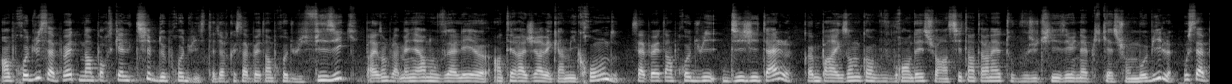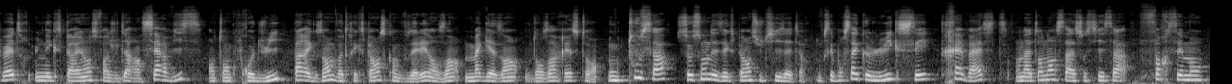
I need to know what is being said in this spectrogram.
Un produit, ça peut être n'importe quel type de produit, c'est-à-dire que ça peut être un produit physique, par exemple la manière dont vous allez euh, interagir avec un micro-ondes, ça peut être un produit digital, comme par exemple quand vous vous rendez sur un site internet ou vous utilisez une application mobile, ou ça peut être une expérience, enfin je veux dire un service en tant que produit, par exemple votre expérience quand vous allez dans un magasin ou dans un restaurant. Donc tout ça, ce sont des expériences utilisateurs. Donc c'est pour ça que l'UX c'est très vaste, on a tendance à associer ça forcément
